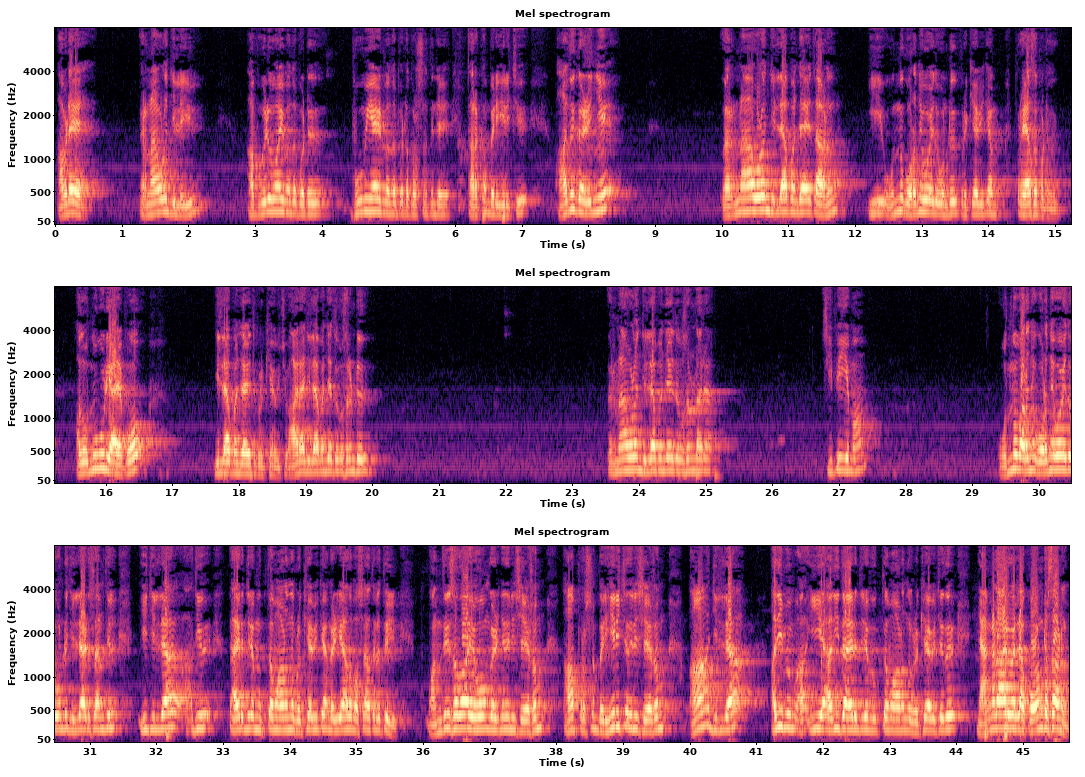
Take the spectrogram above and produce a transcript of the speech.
അവിടെ എറണാകുളം ജില്ലയിൽ ആ വീടുമായി ബന്ധപ്പെട്ട് ഭൂമിയായിട്ട് ബന്ധപ്പെട്ട പ്രശ്നത്തിന്റെ തർക്കം പരിഹരിച്ച് അത് കഴിഞ്ഞ് എറണാകുളം ജില്ലാ പഞ്ചായത്താണ് ഈ ഒന്ന് കുറഞ്ഞു പോയതുകൊണ്ട് പ്രഖ്യാപിക്കാൻ പ്രയാസപ്പെട്ടത്. അതൊന്നുകൂടി ആയപ്പോ ജില്ലാ പഞ്ചായത്ത് പ്രഖ്യാപിച്ചു. ആരാ ജില്ലാ പഞ്ചായത്ത് പ്രസിഡന്റ്? എറണാകുളം ജില്ലാ പഞ്ചായത്ത് പ്രസിഡന്റ് ആരാ? സി പി ഐ എമ്മാ? ഒന്ന് പറഞ്ഞു കുറഞ്ഞു പോയതുകൊണ്ട് ജില്ലാടിസ്ഥാനത്തിൽ ഈ ജില്ല അതി ദാരിദ്ര്യമുക്തമാണെന്ന് പ്രഖ്യാപിക്കാൻ കഴിയാത്ത പശ്ചാത്തലത്തിൽ മന്ത്രിസഭാ യോഗം കഴിഞ്ഞതിന് ശേഷം ആ പ്രശ്നം പരിഹരിച്ചതിന് ശേഷം ആ ജില്ല അതി ഈ അതിദാരിദ്ര്യമുക്തമാണെന്ന് പ്രഖ്യാപിച്ചത് ഞങ്ങളാരുമല്ല കോൺഗ്രസ് ആണ്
